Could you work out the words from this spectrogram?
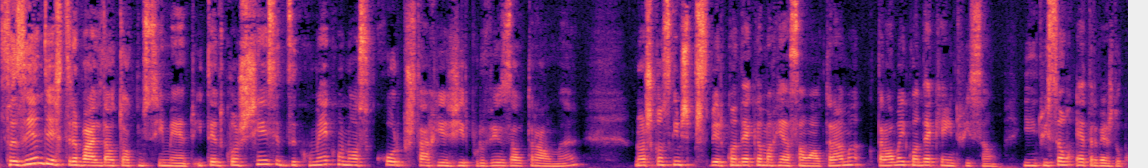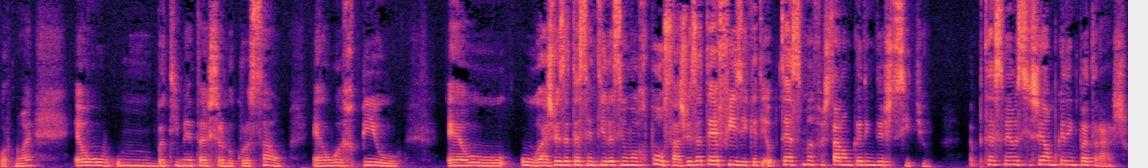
fazendo este trabalho de autoconhecimento e tendo consciência de como é que o nosso corpo está a reagir por vezes ao trauma, nós conseguimos perceber quando é que é uma reação ao trauma, trauma e quando é que é a intuição. E a intuição é através do corpo, não é? É o, um batimento extra no coração, é o arrepio, é o, o, às vezes até sentir assim uma repulsa, às vezes até é física, tipo, apetece-me afastar um bocadinho deste sítio, apetece mesmo assim chegar um bocadinho para trás.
